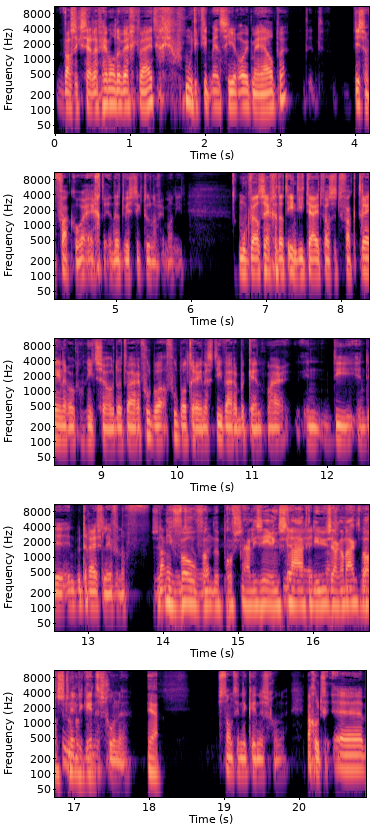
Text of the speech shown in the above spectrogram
was ik zelf helemaal de weg kwijt. Moet ik die mensen hier ooit mee helpen? Het is een vak hoor, echt. En dat wist ik toen nog helemaal niet. Moet ik wel zeggen dat in die tijd was het vak trainer ook nog niet zo. Dat waren voetbal, voetbaltrainers, die waren bekend. Maar in, die, in, de, in het bedrijfsleven nog Dus het lang niet niveau van de professionaliseringsslagen Nee, die nu zijn gemaakt was, toen in de kinderschoenen. Ja. Stond in de kinderschoenen. Maar goed, ehm,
